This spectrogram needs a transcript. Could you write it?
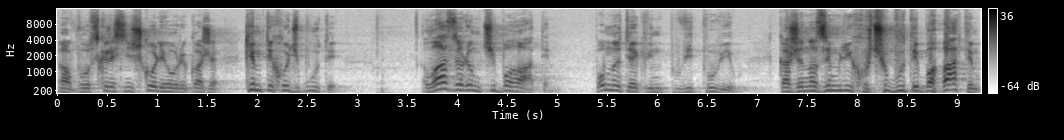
а в воскресній школі говорю, каже, ким ти хочеш бути? Лазарем чи багатим? Пам'ятаєте, як він відповів? Каже, на землі хочу бути багатим,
